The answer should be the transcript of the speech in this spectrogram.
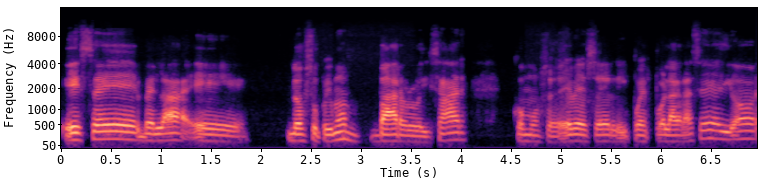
ese ¿verdad? Eh, lo supimos valorizar como se debe ser. Y pues por la gracia de Dios,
